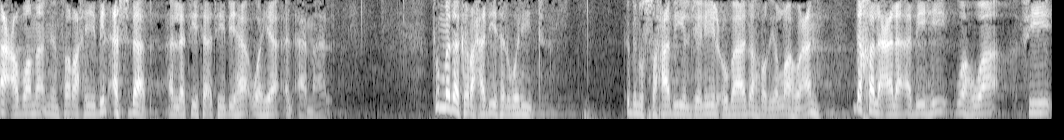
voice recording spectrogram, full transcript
أعظم من فرحه بالأسباب التي تأتي بها وهي الأعمال. ثم ذكر حديث الوليد ابن الصحابي الجليل عبادة رضي الله عنه دخل على أبيه وهو في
